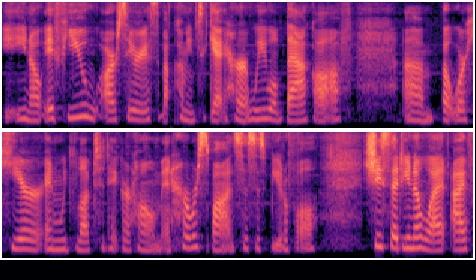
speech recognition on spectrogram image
you know, if you are serious about coming to get her, we will back off. Um, but we're here and we'd love to take her home. And her response, this is beautiful. She said, "You know what? I've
